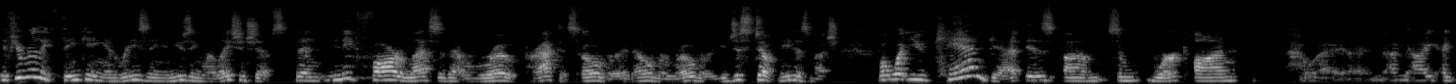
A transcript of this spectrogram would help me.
if you're really thinking and reasoning and using relationships, then you need far less of that rote practice over and over and over. You just don't need as much. But what you can get is um, some work on. I, I, I,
